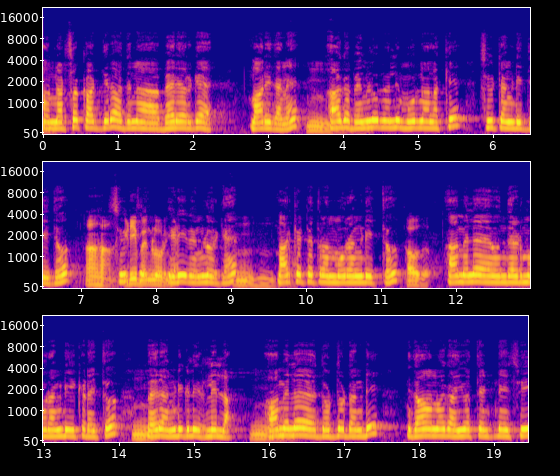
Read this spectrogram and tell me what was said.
ಅವ್ನು ನಡ್ಸೋಕ್ಕಾಗ್ದಿರ ಅದನ್ನ ಬೇರೆಯವ್ರಿಗೆ ಮಾರಿದ್ದಾನೆ ಆಗ ಬೆಂಗಳೂರಿನಲ್ಲಿ ಮೂರ್ನಾಲ್ಕೆ ಸ್ವೀಟ್ ಅಂಗಡಿ ಇದ್ದಿದ್ದು. ಇಡೀ ಬೆಂಗಳೂರಿಗೆ? ಇಡೀ ಬೆಂಗಳೂರಿಗೆ. ಮಾರ್ಕೆಟ್ ಹತ್ರ ಒಂದು ಮೂರು ಅಂಗಡಿ ಇತ್ತು. ಹೌದು. ಆಮೇಲೆ ಒಂದೆರಡು ಮೂರು ಅಂಗಡಿ ಈ ಕಡೆ ಇತ್ತು. ಬೇರೆ ಅಂಗಡಿಗಳು ಇರಲಿಲ್ಲ. ಆಮೇಲೆ ದೊಡ್ಡ ದೊಡ್ಡ ಅಂಗಡಿ ನಿಧಾನವಾಗಿ ಐವತ್ತೆಂಟನೇ ಇಸ್ವಿ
